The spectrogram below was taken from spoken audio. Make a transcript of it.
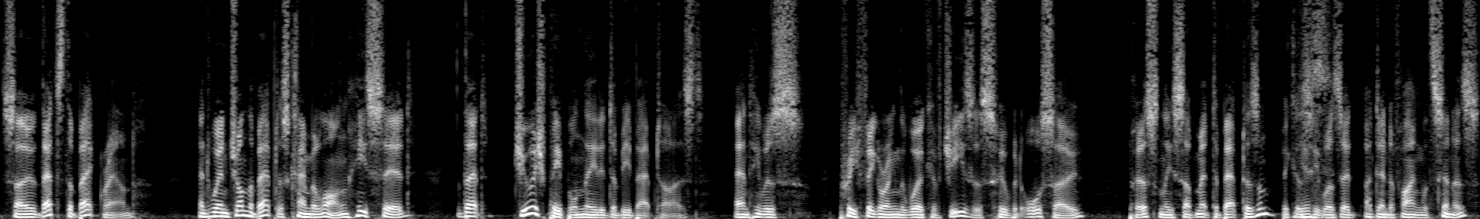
So that's the background. And when John the Baptist came along, he said that Jewish people needed to be baptized. And he was prefiguring the work of Jesus, who would also personally submit to baptism because he was identifying with sinners.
